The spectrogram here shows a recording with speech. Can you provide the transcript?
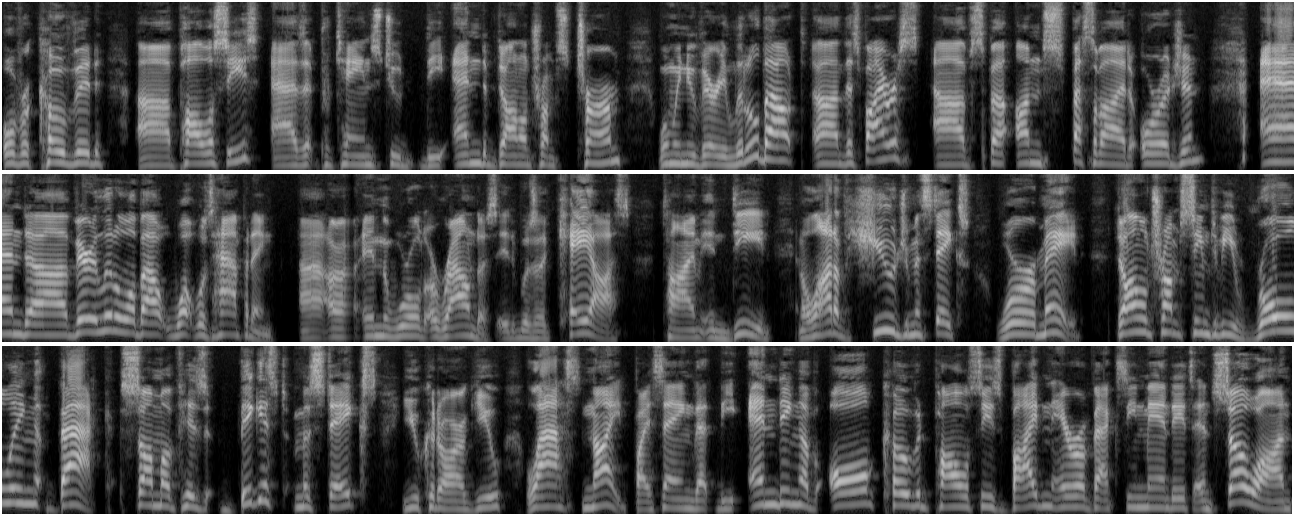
over COVID uh, policies as it pertains to the end of Donald Trump's term, when we knew very little about uh, this virus of spe- unspecified origin and uh, very little about what was happening uh, in the world around us. It was a chaos time indeed. And a lot of huge mistakes were made. Donald Trump seemed to be rolling back some of his biggest mistakes, you could argue, last night by saying that the ending of all COVID policies, Biden era vaccine mandates, and so on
